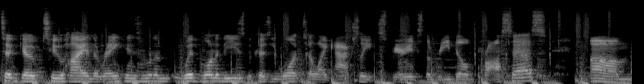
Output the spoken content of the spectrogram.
to go too high in the rankings with one of these because you want to like actually experience the rebuild process. Um,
